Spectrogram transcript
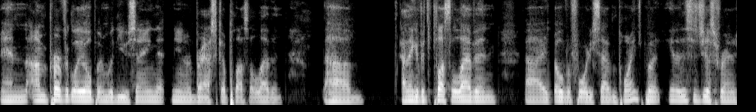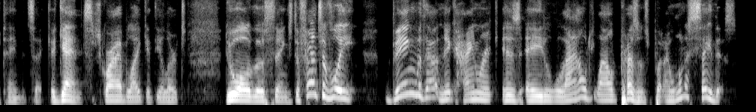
And I'm perfectly open with you saying that you know Nebraska plus 11. Um, I think if it's plus 11, uh, it's over 47 points. But you know this is just for entertainment's sake. Again, subscribe, like, get the alerts, do all of those things. Defensively, being without Nick Henrich is a loud, loud presence. But I want to say this:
